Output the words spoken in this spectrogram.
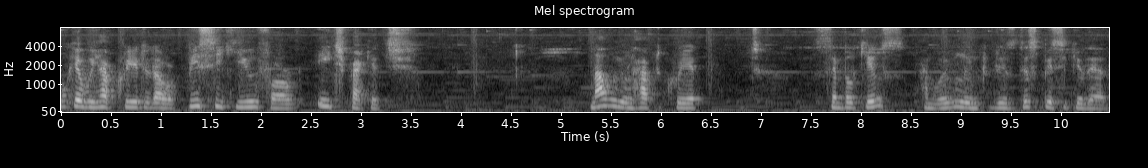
Okay we have created our PCQ for each package. Now we will have to create simple queues and we will introduce this PCQ there.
